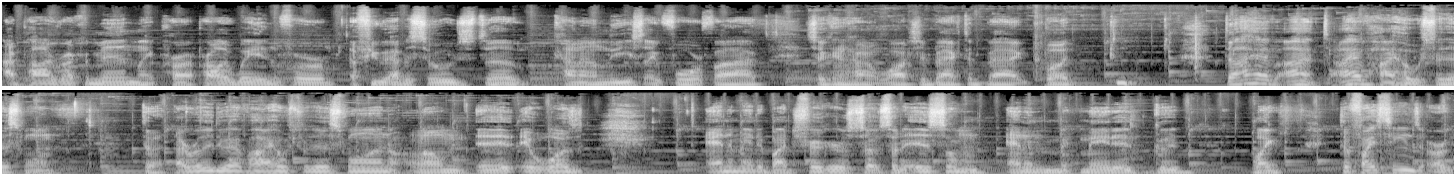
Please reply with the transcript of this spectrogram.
I probably recommend like pro- probably waiting for a few episodes to kind of unleash like four or five, so you can kind of watch it back to back. But I have I, I have high hopes for this one. I really do have high hopes for this one. Um, it, it was animated by Trigger, so so there is some animated good like the fight scenes are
